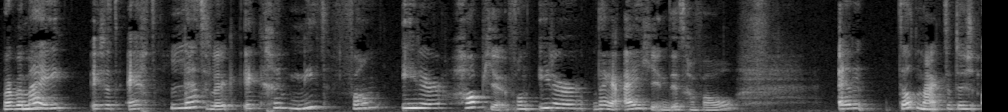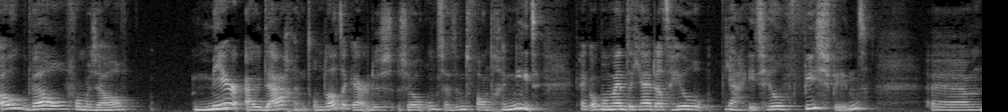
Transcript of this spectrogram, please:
Maar bij mij is het echt letterlijk, ik geniet van ieder hapje. Van ieder, nou ja, eitje in dit geval. En dat maakt het dus ook wel voor mezelf meer uitdagend. Omdat ik er dus zo ontzettend van geniet. Kijk, op het moment dat jij dat heel, ja, iets heel vies vindt... Ehm,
